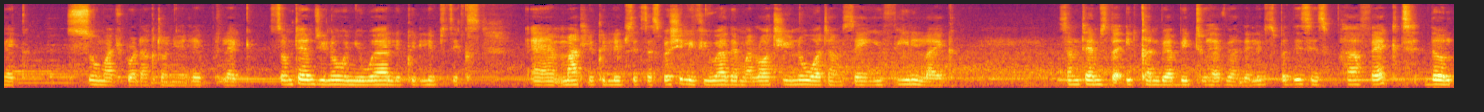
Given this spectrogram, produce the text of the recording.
like so much product on your lip. Like sometimes you know when you wear liquid lipsticks uh, matte liquid lipsticks especially if you wear them a lot you know what I'm saying. You feel like sometimes that it can be a bit too heavy on the lips but this is perfect. The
